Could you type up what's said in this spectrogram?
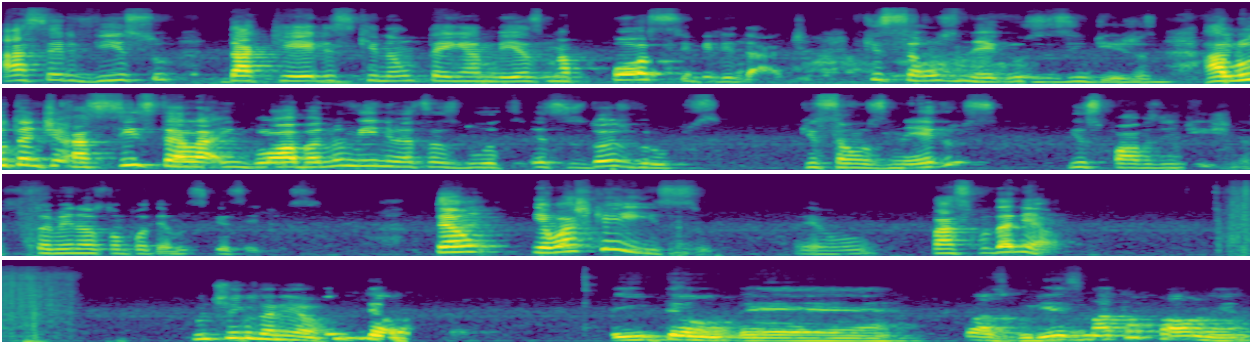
a serviço daqueles que não têm a mesma possibilidade, que são os negros e os indígenas. A luta antirracista ela engloba no mínimo essas duas, esses dois grupos, que são os negros e os povos indígenas. Também nós não podemos esquecer disso. Então, eu acho que é isso. Eu passo para o Daniel. Contigo, Daniel. Então, então é, as gurias matam pau, né?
